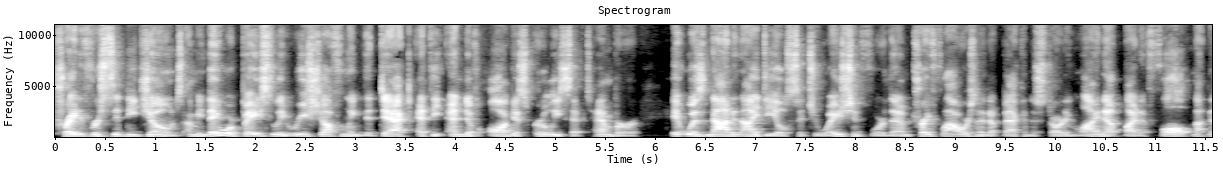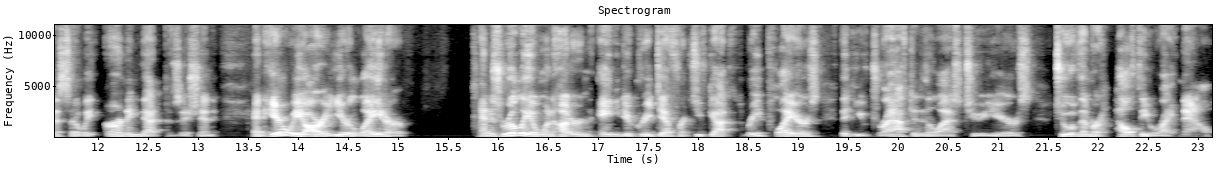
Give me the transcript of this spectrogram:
traded for Sidney Jones. I mean, they were basically reshuffling the deck at the end of August, early September. It was not an ideal situation for them. Tre Flowers ended up back in the starting lineup by default, not necessarily earning that position. And here we are a year later, and it's really a 180 degree difference. You've got three players that you've drafted in the last two years. Two of them are healthy right now.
